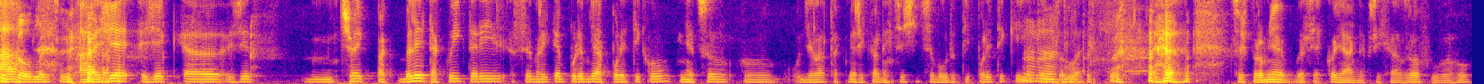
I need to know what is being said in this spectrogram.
a, a že, že, že člověk pak byli takový, který jsem říkal, půjdeme dělat politiku, něco uh, udělat, tak mi říkal, nechceš jít sebou do té politiky, no, ne, tohle. No, to... což pro mě vůbec jako nějak nepřicházelo v úvahu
